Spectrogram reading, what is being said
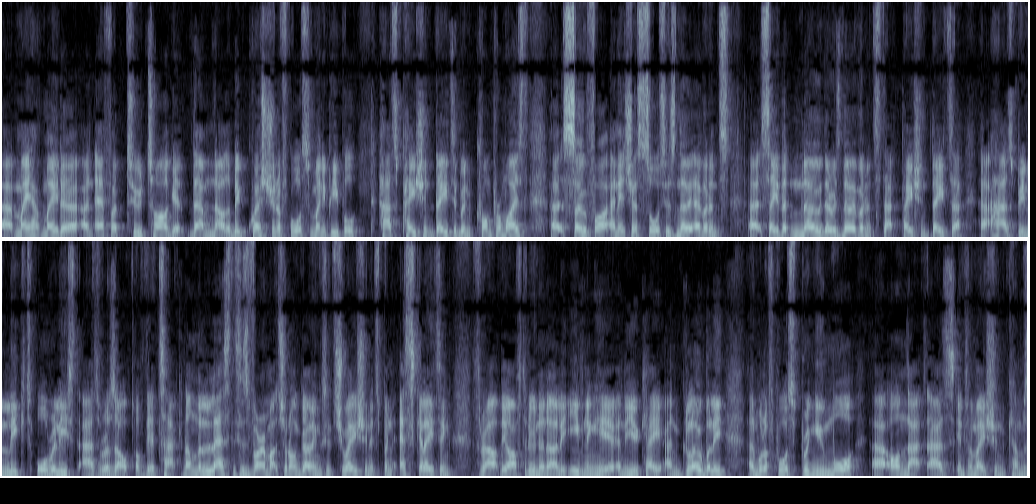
uh, may have made a, an effort to target them. Now, the big question, of course, for many people, has patient data been compromised? Uh, so far, NHS sources no evidence say that no, there is no evidence that patient data uh, has been leaked or released as a result of the attack. Nonetheless, this is very much an ongoing situation. It's been escalating throughout the afternoon and early evening here in the UK and globally, and we'll, of course, bring you more uh, on that as information comes in.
